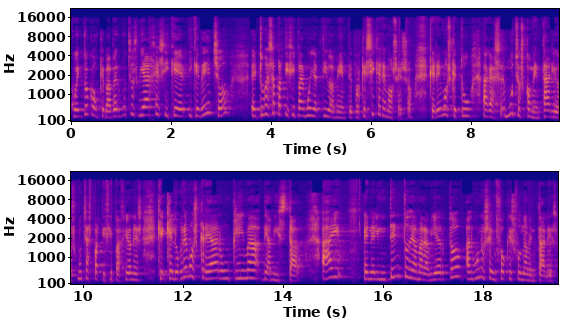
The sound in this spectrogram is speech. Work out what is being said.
cuento con que va a haber muchos viajes y que, y que de hecho eh, tú vas a participar muy activamente, porque sí queremos eso. Queremos que tú hagas muchos comentarios, muchas participaciones, que, que logremos crear un clima de amistad. Hay en el intento de amar abierto algunos enfoques fundamentales.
